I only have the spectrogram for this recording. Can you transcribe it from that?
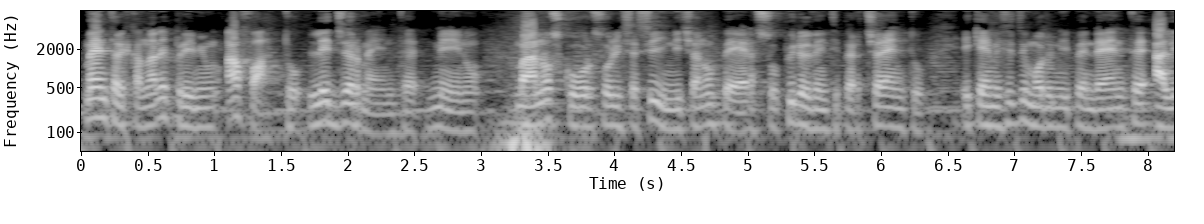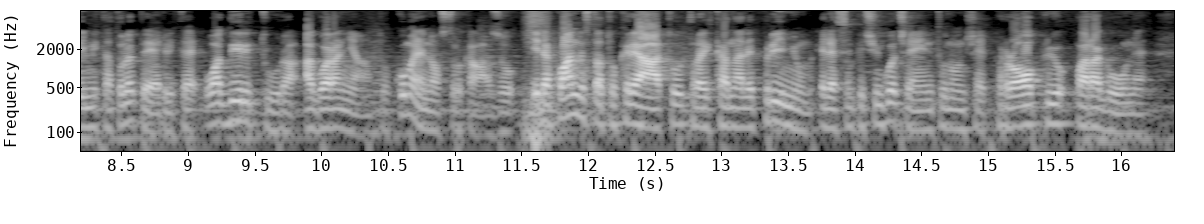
mentre il canale premium ha fatto leggermente meno. Ma l'anno scorso gli stessi indici hanno perso più del 20% e chi ha investito in modo indipendente ha limitato le perdite o addirittura ha guadagnato, come nel nostro caso. E da quando è stato creato tra il canale premium e l'S&P 500 non c'è proprio paragone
